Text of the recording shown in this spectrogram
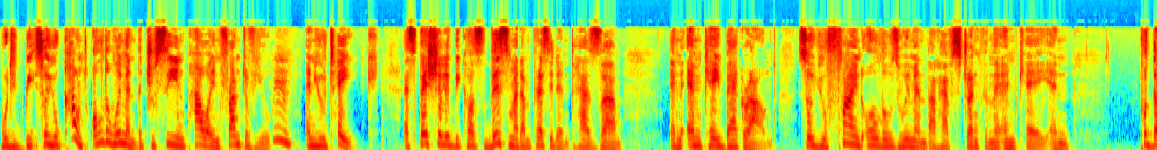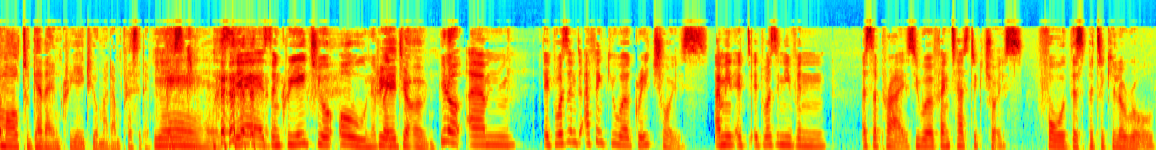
Would it be? So you count all the women that you see in power in front of you, Hmm. and you take, especially because this Madam President has. Um, an MK background. So you find all those women that have strength in the MK and put them all together and create your Madam President. Basically. Yes, yes, and create your own. Create your own. You know, um, it wasn't. I think you were a great choice. I mean, it it wasn't even a surprise. You were a fantastic choice for this particular role,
